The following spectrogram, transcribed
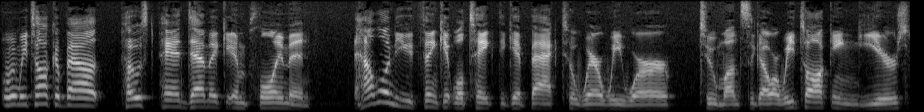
when we talk about post pandemic employment how long do you think it will take to get back to where we were two months ago? Are we talking years?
